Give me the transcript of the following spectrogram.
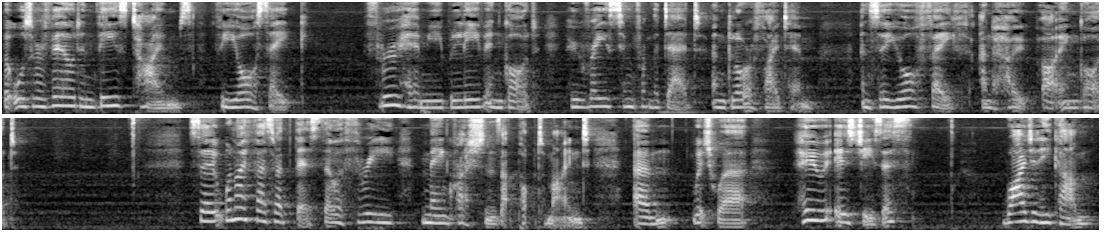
but was revealed in these times for your sake. Through him you believe in God, who raised him from the dead and glorified him, and so your faith and hope are in God. So, when I first read this, there were three main questions that popped to mind, um, which were who is Jesus? Why did he come?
